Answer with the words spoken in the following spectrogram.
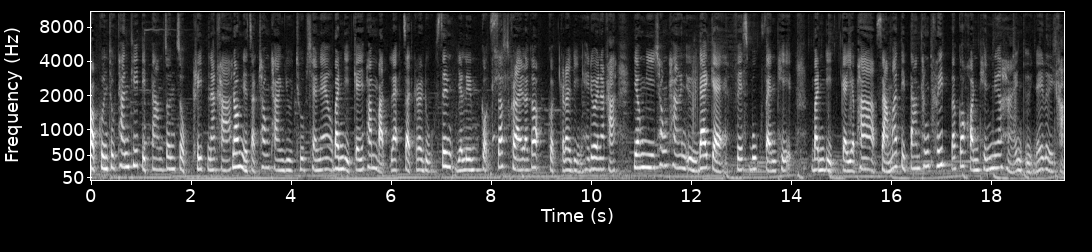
ขอบคุณทุกท่านที่ติดตามจนจบคลิปนะคะ นอกเหนือจากช่องทาง YouTube Channel บัณฑิตกายภาพบำบัดและจัดกระดูก ซึ่งอย่าลืมกด subscribe แล้วก็กดกระดิ่งให้ด้วยนะคะ ยังมีช่องทางอื่นๆได้แก่ Facebook Fanpage บัณฑิตกายภาพ สามารถติดตามทั้งคลิป แล้วก็คอนเทนต์เนื้อหาอื่น ๆ ได้เลยค่ะ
